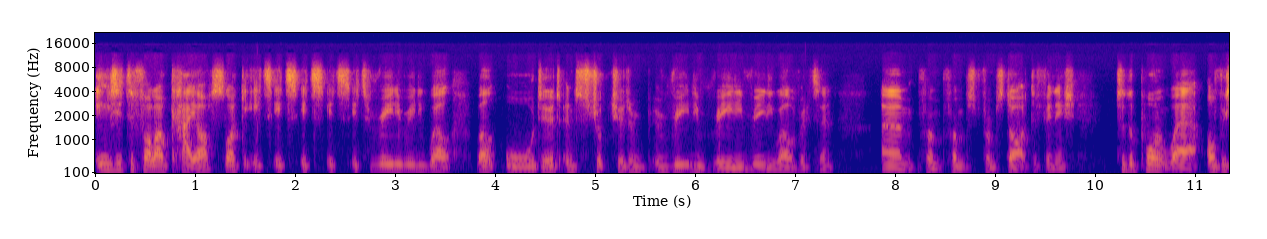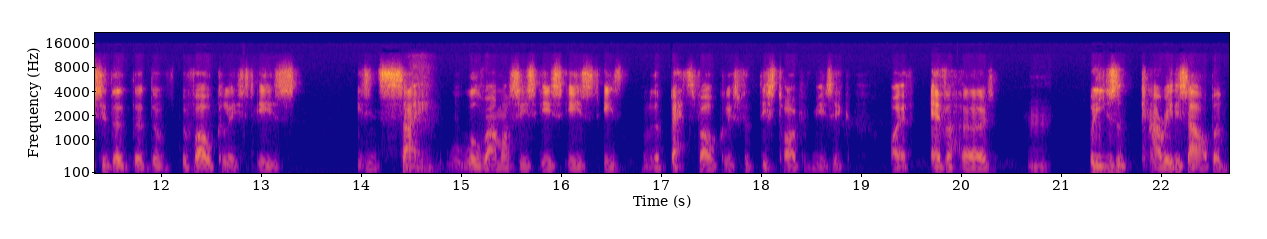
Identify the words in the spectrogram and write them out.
easy to follow chaos. Like it's it's it's it's it's really really well well ordered and structured and really really really well written, um, from from from start to finish, to the point where obviously the the the, the vocalist is is insane. Will Ramos is is is is one of the best vocalists for this type of music I have ever heard. Mm. But he doesn't carry this album.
